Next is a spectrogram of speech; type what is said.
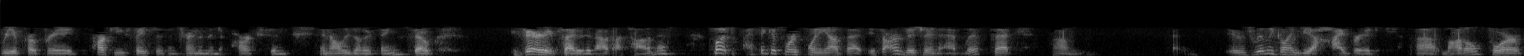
reappropriate parking spaces and turn them into parks and and all these other things. So very excited about autonomous. But I think it's worth pointing out that it's our vision at Lyft that um, it was really going to be a hybrid uh, model for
